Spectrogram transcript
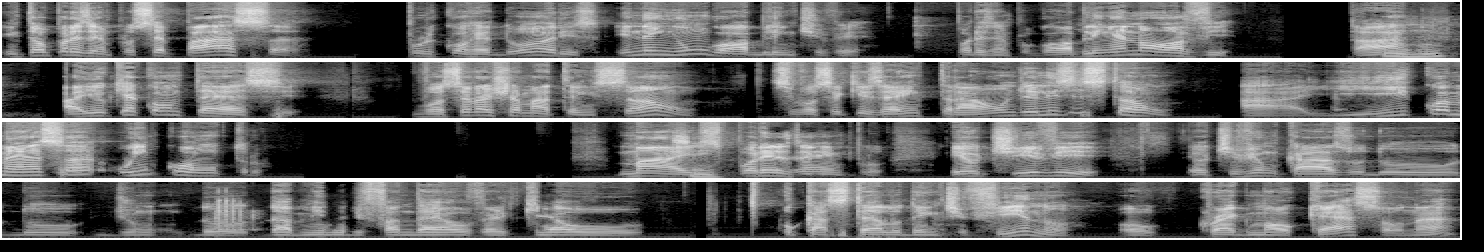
Então, por exemplo, você passa por corredores e nenhum Goblin te vê. Por exemplo, Goblin é 9, tá? Uhum. Aí o que acontece? Você vai chamar atenção se você quiser entrar onde eles estão. Aí começa o encontro. Mas, Sim. por exemplo, eu tive eu tive um caso do, do, um, do, da mina de Fandelver, que é o, o Castelo Dente Fino, ou Cragmaw Castle, né?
